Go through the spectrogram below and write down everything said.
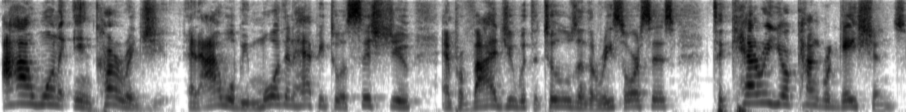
I want to encourage you and I will be more than happy to assist you and provide you with the tools and the resources to carry your congregations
